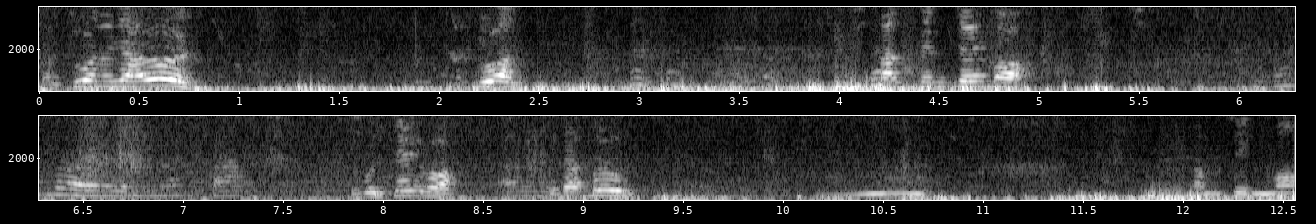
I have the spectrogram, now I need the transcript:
มันส่วนนะยาเอ้ยส่วนตัดเส้นเจ๊บ่บนเจ๊บ่ไปกัดบึ้มอืมตำสินหม้อ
